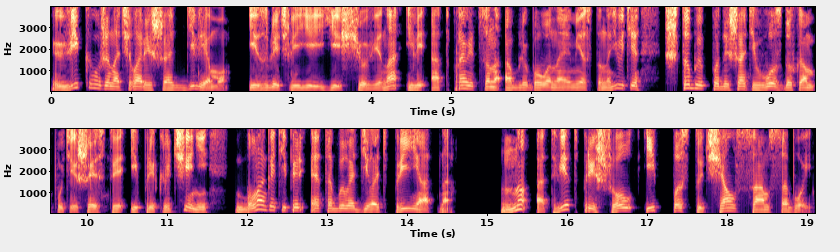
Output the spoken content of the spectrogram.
Вика уже начала решать дилемму. Извлечь ли ей еще вина или отправиться на облюбованное место на юте, чтобы подышать воздухом путешествия и приключений, благо теперь это было делать приятно. Но ответ пришел и постучал сам собой.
